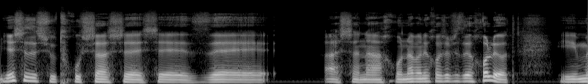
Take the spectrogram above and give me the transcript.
יש איזושהי תחושה ש, שזה השנה האחרונה, ואני חושב שזה יכול להיות. אם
